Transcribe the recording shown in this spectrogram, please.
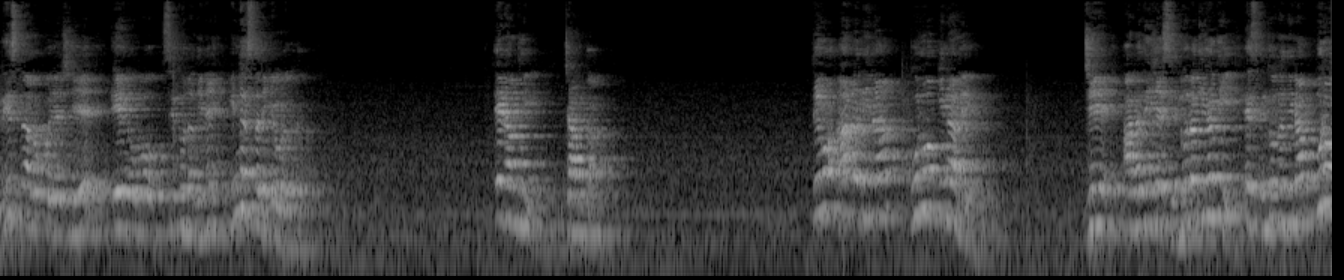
ગ્રીસના લોકો જે છે, એ લોકો સિંધુ નદીને ઇન્ડસ તરીકે ઓળખતા એ નામથી જાણતા તેઓ આ નદીના પૂર્વ કિનારે જે આ નદી જે સિંધુ નદી હતી, એ સિંધુ નદીના પૂર્વ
